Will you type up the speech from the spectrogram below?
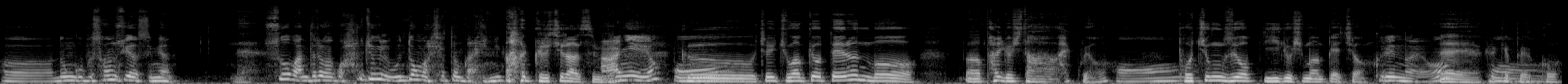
어, 농구부 선수였으면 네. 수업 안 들어가고 하루 종일 운동만 하셨던 거 아닙니까? 아, 그렇지는 않습니다. 아니에요? 그, 오. 저희 중학교 때는 뭐, 어, 8교시 다 했고요. 오. 보충 수업 2교시만 뺐죠. 그랬나요? 네, 그렇게 오. 뺐고.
